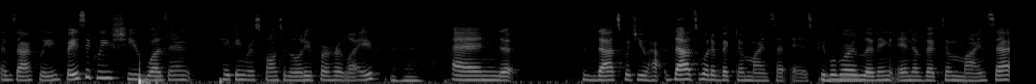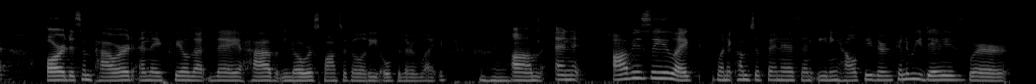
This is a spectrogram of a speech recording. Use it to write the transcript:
exactly. Basically, she wasn't taking responsibility for her life, mm-hmm. and that's what you have. That's what a victim mindset is. People who are mm-hmm. living in a victim mindset are disempowered, and they feel that they have no responsibility over their life. Um, and obviously, like when it comes to fitness and eating healthy, there's going to be days where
